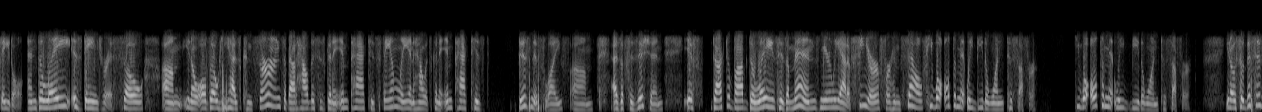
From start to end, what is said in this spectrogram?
fatal, and delay is dangerous. So, um, you know, although he has concerns about how this is going to impact his family and how it's going to impact his business life um, as a physician, if Dr. Bob delays his amends merely out of fear for himself, he will ultimately be the one to suffer. He will ultimately be the one to suffer. You know, so this is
